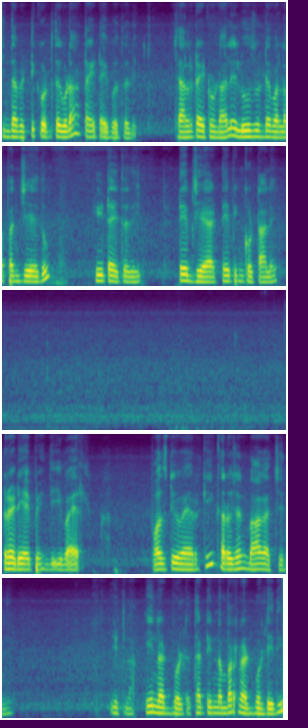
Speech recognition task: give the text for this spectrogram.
కింద పెట్టి కొడితే కూడా టైట్ అయిపోతుంది. చాలా టైట్ ఉండాలి. లూజ్ ఉంటే మళ్ళీ పని చేయదు. హీట్ అవుతుంది టేప్ చేయాలి టేపింగ్ కొట్టాలి. రెడీ అయిపోయింది ఈ వైర్. పాజిటివ్ వైర్కి కరోజన్ బాగా వచ్చింది. ఇట్లా. ఈ nut bolt. Thirteen number nut bolt ఇది.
